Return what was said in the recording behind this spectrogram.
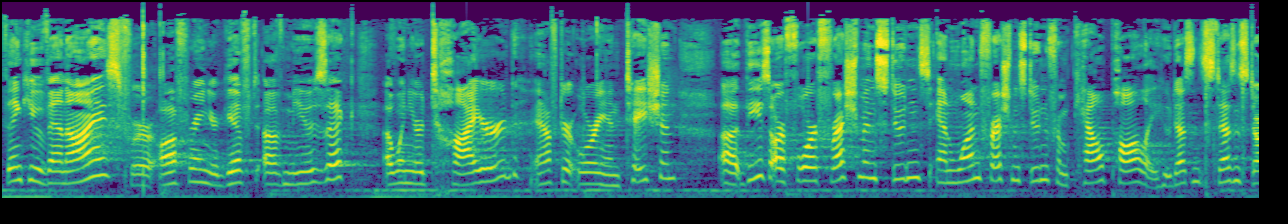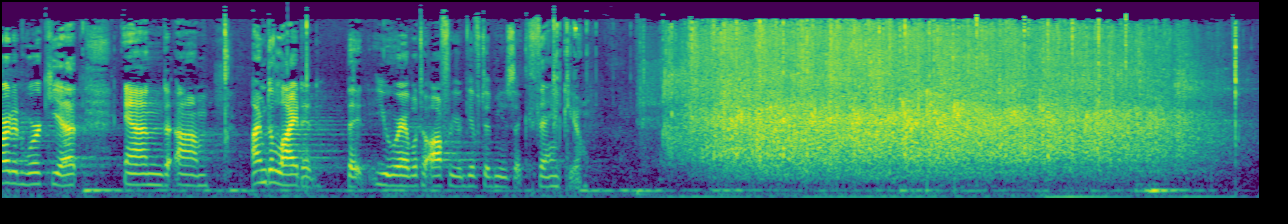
Thank you, Van Nuys, for offering your gift of music uh, when you're tired after orientation. Uh, these are four freshman students and one freshman student from Cal Poly who doesn't, hasn't started work yet. And um, I'm delighted that you were able to offer your gift of music. Thank you.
